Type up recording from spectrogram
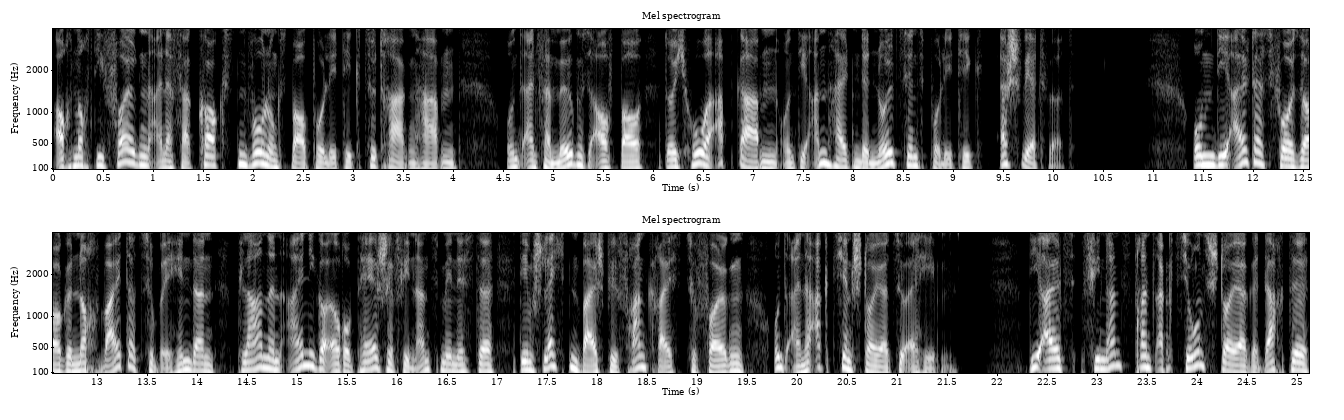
auch noch die Folgen einer verkorksten Wohnungsbaupolitik zu tragen haben und ein Vermögensaufbau durch hohe Abgaben und die anhaltende Nullzinspolitik erschwert wird. Um die Altersvorsorge noch weiter zu behindern, planen einige europäische Finanzminister, dem schlechten Beispiel Frankreichs zu folgen und eine Aktiensteuer zu erheben. Die als Finanztransaktionssteuer gedachte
